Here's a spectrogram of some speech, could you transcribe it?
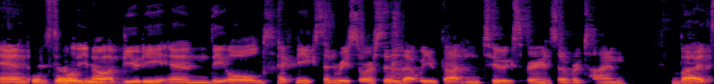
And there's still, you know, a beauty in the old techniques and resources that we've gotten to experience over time. But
